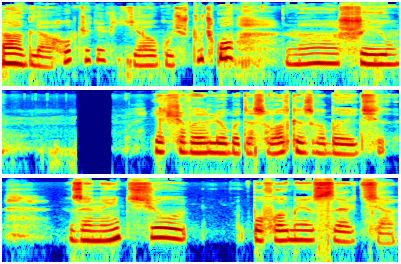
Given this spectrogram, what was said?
А для хлопчиків якусь штучку на шию. Якщо ви любите солодке, зробіть зеницю по формі серця.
